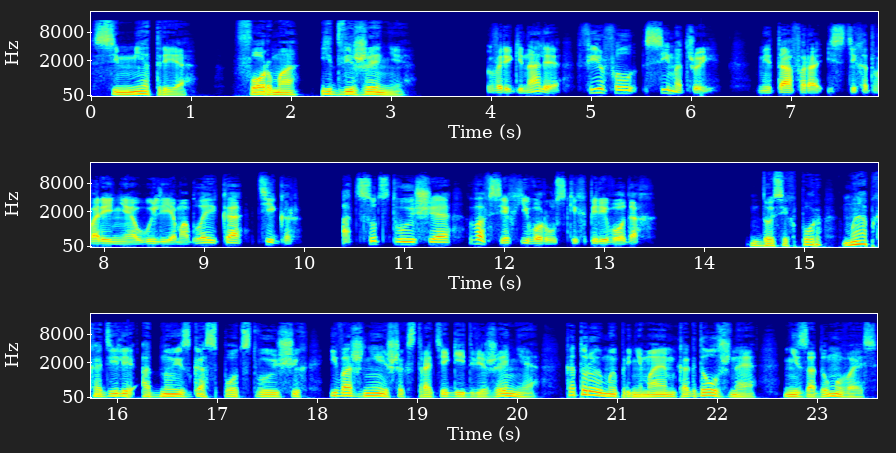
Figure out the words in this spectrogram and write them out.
симметрия, форма и движение. В оригинале Fearful Symmetry, метафора из стихотворения Уильяма Блейка «Тигр», отсутствующая во всех его русских переводах. До сих пор мы обходили одну из господствующих и важнейших стратегий движения, которую мы принимаем как должное, не задумываясь,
